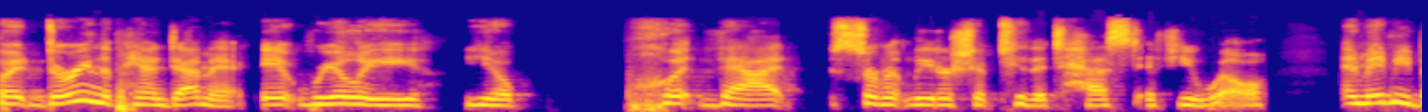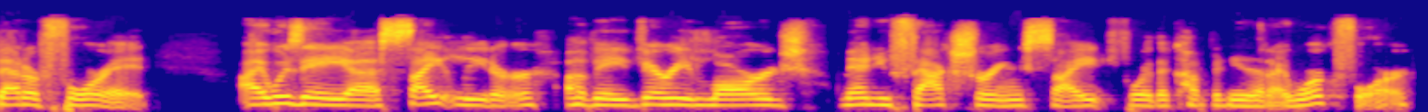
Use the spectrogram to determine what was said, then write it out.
But during the pandemic, it really, you know, put that servant leadership to the test, if you will, and made me better for it. I was a uh, site leader of a very large manufacturing site for the company that I work for.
